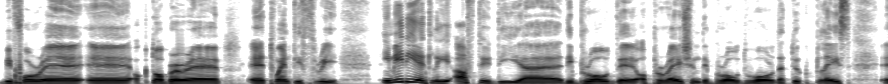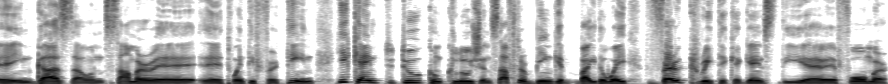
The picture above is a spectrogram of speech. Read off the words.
before uh, uh, October uh, 23 immediately after the uh, the broad uh, operation, the broad war that took place uh, in Gaza on summer 2013, he came to two conclusions. After being, by the way, very critic against the former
